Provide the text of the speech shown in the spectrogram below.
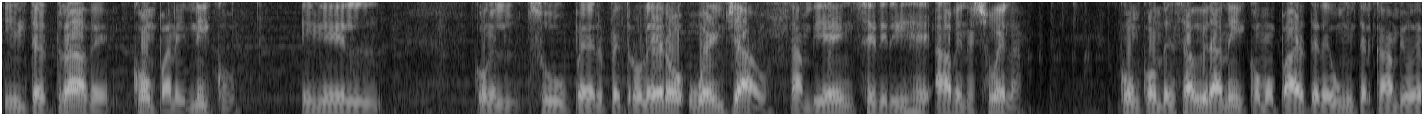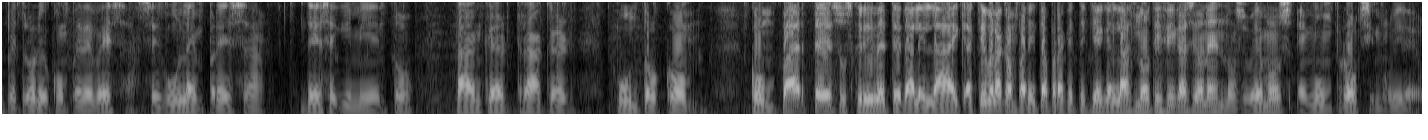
Intertrade Company, NICO, en el con el superpetrolero Wen Yao, también se dirige a Venezuela con condensado iraní como parte de un intercambio de petróleo con PDVSA, según la empresa de seguimiento tankertracker.com. Comparte, suscríbete, dale like, activa la campanita para que te lleguen las notificaciones. Nos vemos en un próximo video.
